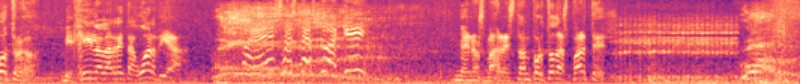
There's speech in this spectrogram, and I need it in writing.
¡Otro! ¡Vigila la retaguardia! ¡Para eso estás tú aquí! Menos mal, están por todas partes. ¡Date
